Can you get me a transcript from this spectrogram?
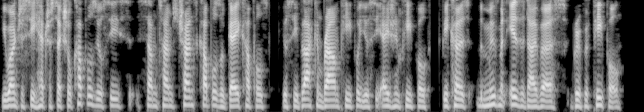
You won't just see heterosexual couples, you'll see sometimes trans couples or gay couples. You'll see black and brown people, you'll see Asian people, because the movement is a diverse group of people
